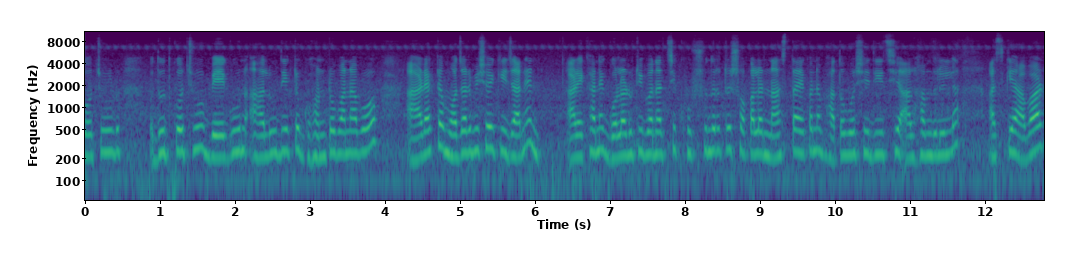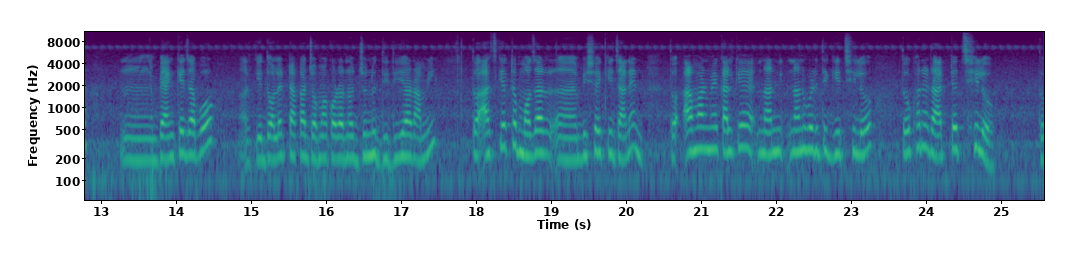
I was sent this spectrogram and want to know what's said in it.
কচুর, দুধ কচু, বেগুন, আলু দিয়ে একটু ঘন্ট বানাবো। আর একটা মজার বিষয় কি জানেন? আর এখানে গোলা রুটি বানাচ্ছি। খুব সুন্দর একটা সকালের নাস্তা। এখানে ভাতও বসিয়ে দিয়েছি, আলহামদুলিল্লাহ। আজকে আবার ব্যাংকে যাব। আর কি, দলের টাকা জমা করানোর জন্য দিদি আর আমি। তো আজকে একটা মজার বিষয় কি জানেন? তো আমার মেয়ে কালকে নানি বাড়িতে গিয়েছিল। তো ওখানে রাতটা ছিল। তো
